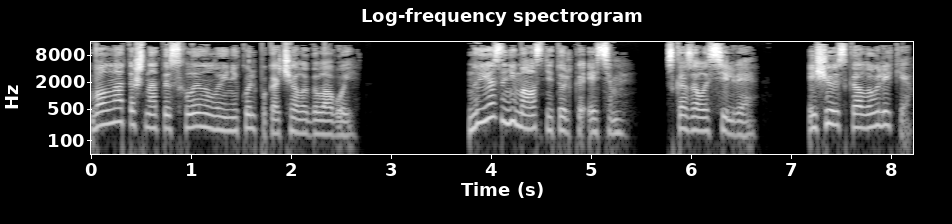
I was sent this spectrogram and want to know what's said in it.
Волна тошноты схлынула, и Николь покачала головой. «Но я занималась не только этим», — сказала Сильвия. «Еще искала улики.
